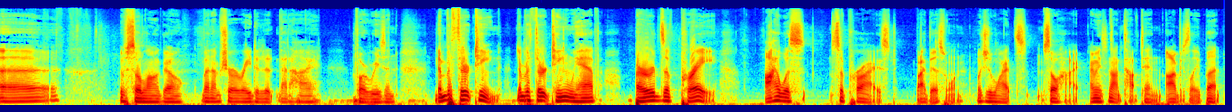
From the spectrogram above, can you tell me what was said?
Uh, it was so long ago, but I'm sure I rated it that high for a reason. Number 13. Number 13, we have Birds of Prey. I was surprised by this one, which is why it's so high. I mean, it's not top 10, obviously, but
